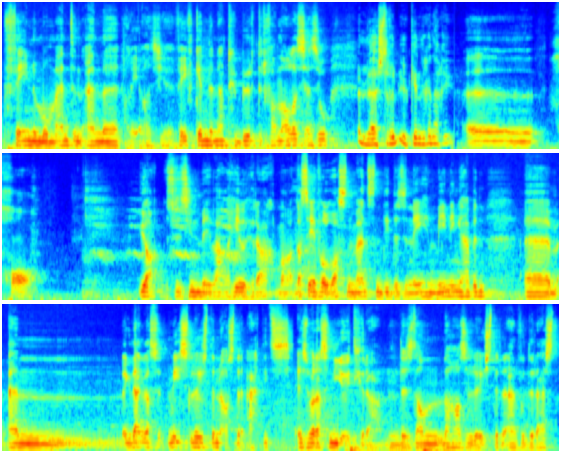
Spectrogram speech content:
fijne momenten. En allee, als je vijf kinderen hebt, gebeurt er van alles en zo. Luisteren uw kinderen naar u? goh. Ja, ze zien mij wel heel graag, maar dat zijn volwassen mensen die dus een eigen mening hebben. Um, en ik denk dat ze het meest luisteren als er echt iets is waar ze niet uit geraken. Dus dan, dan gaan ze luisteren. En voor de rest...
